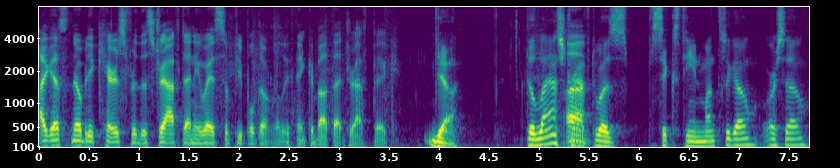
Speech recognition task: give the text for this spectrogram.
I guess nobody cares for this draft anyway, so people don't really think about that draft pick. Yeah. The last Uh, draft was 16 months ago or so.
